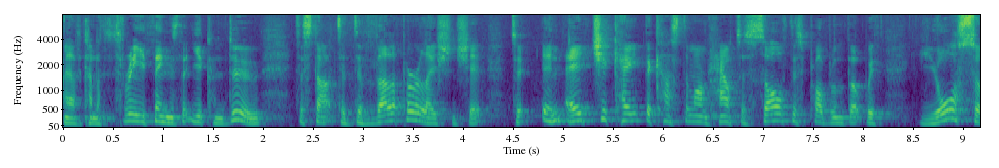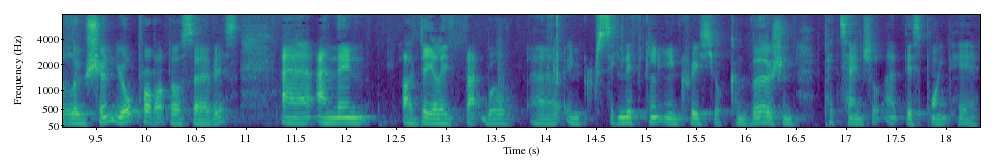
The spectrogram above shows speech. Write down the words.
have kind of three things that you can do to start to develop a relationship, to educate the customer on how to solve this problem, but with your solution, your product or service, uh, and then ideally that will uh, significantly increase your conversion potential at this point here.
